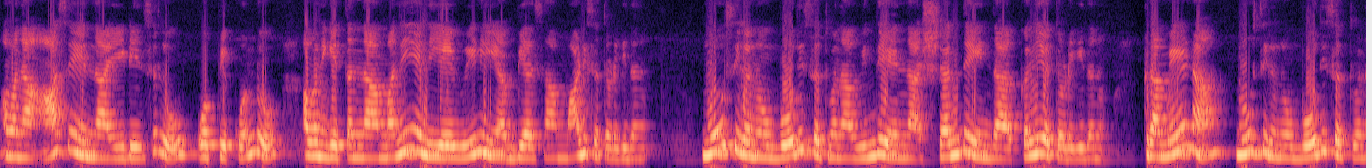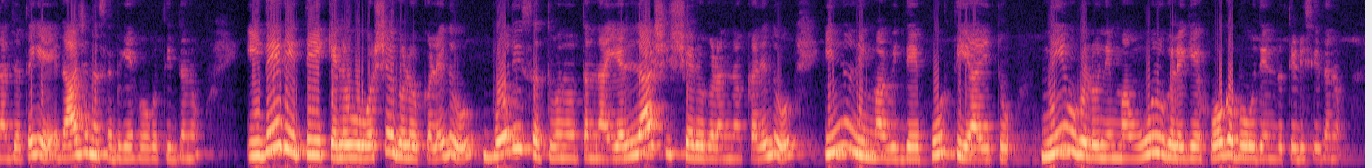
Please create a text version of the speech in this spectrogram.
ಅವನ ಆಸೆಯನ್ನ ಈಡೇರಿಸಲು ಒಪ್ಪಿಕೊಂಡು ಅವನಿಗೆ ತನ್ನ ಮನೆಯಲ್ಲಿಯೇ ವೀಣೆಯ ಅಭ್ಯಾಸ ಮಾಡಿಸತೊಡಗಿದನು. ಮೂಸಿಲನು ಬೋಧಿಸತ್ವನ ವಿದ್ಯೆಯನ್ನ ಶ್ರದ್ಧೆಯಿಂದ ಕಲಿಯತೊಡಗಿದನು. ಕ್ರಮೇಣ ಮೂಸಿಲನು ಬೋಧಿಸತ್ವನ ಜೊತೆಗೆ ರಾಜನ ಸಭೆಗೆ ಹೋಗುತ್ತಿದ್ದನು. ಇದೇ ರೀತಿ ಕೆಲವು ವರ್ಷಗಳು ಕಳೆದು ಬೋಧಿಸತ್ವನು ತನ್ನ ಎಲ್ಲಾ ಶಿಷ್ಯರುಗಳನ್ನು ಕರೆದು, ಇನ್ನು ನಿಮ್ಮ ವಿದ್ಯೆ ಪೂರ್ತಿಯಾಯಿತು. ನೀವುಗಳು ನಿಮ್ಮ ಊರುಗಳಿಗೆ ಹೋಗಬಹುದೆಂದು ತಿಳಿಸಿದನು.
